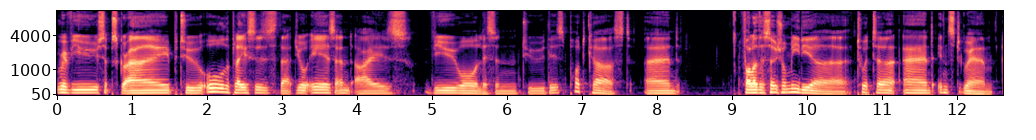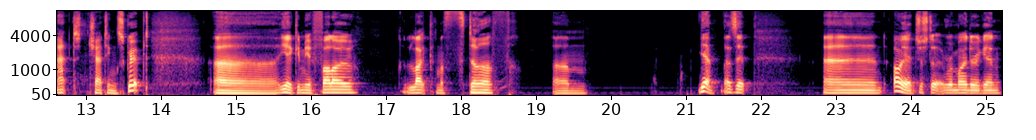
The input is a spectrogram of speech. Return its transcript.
review, subscribe to all the places that your ears and eyes view or listen to this podcast. And follow the social media Twitter and Instagram at Chatting Script. Uh, yeah, give me a follow, like my stuff. Um, yeah, that's it. And oh yeah, just a reminder again,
